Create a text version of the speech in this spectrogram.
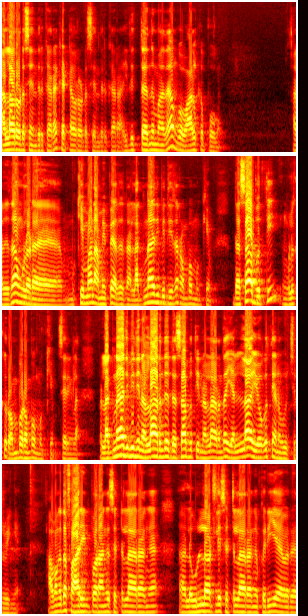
நல்லவரோட சேர்ந்திருக்காரா கெட்டவரோட சேர்ந்திருக்காரா? இதுக்கு தகுந்த மாதிரி தான் உங்கள் வாழ்க்கை போகும். அதுதான் உங்களோட முக்கியமான அமைப்பே அதுதான். லக்னாதிபதி தான் ரொம்ப முக்கியம். தசாபுத்தி உங்களுக்கு ரொம்ப ரொம்ப முக்கியம். சரிங்களா? இப்போ லக்னாதிபதி நல்லா இருந்து தசாபுத்தி நல்லா இருந்தால் எல்லா யோகத்தையும் அனுபவிச்சிருவீங்க. அவங்க தான் ஃபாரின் போகிறாங்க செட்டில் ஆகிறாங்க இல்லை உள்நாட்டிலே செட்டில் ஆகிறாங்க பெரிய ஒரு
